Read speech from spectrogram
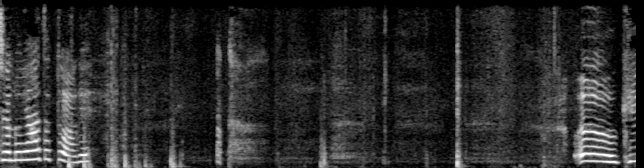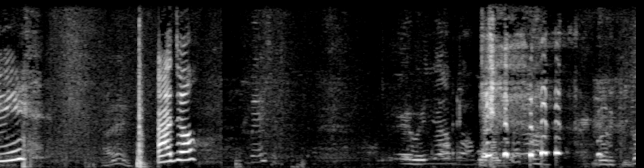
चलो यहाँ तक तो आ गए ओके आ जाओ लड़की का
